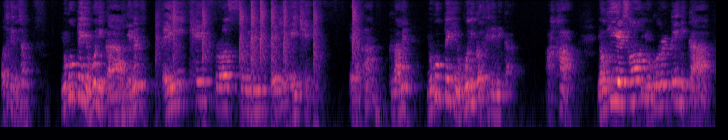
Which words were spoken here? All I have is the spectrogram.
어떻게 되죠? 요거 빼기 요거니까 얘는 AK 플러스 1 빼기 AK 에다가 그 다음에 요거 빼기 요거니까 어떻게 됩니까? 아하 여기에서 요거를 빼니까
